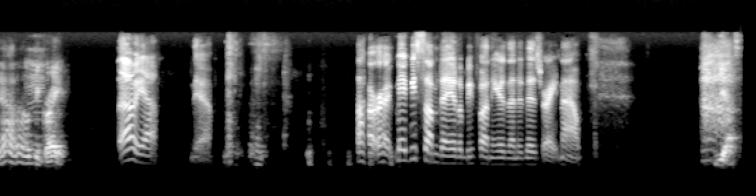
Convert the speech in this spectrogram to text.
Yeah, that would be Mm. great. Oh yeah, yeah. All right, maybe someday it'll be funnier than it is right now. Yes.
